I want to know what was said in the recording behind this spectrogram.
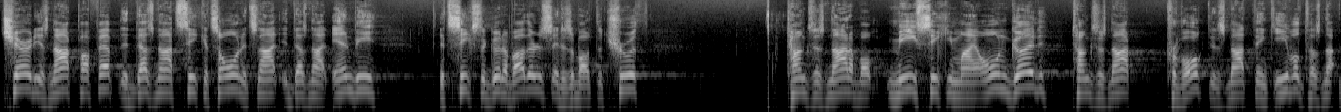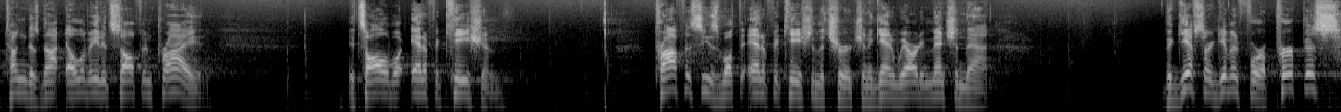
charity is not puff up. It does not seek its own. It's not, it does not envy. It seeks the good of others. It is about the truth. Tongues is not about me seeking my own good. Tongues is not provoked, it does not think evil, does not, tongue does not elevate itself in pride. It's all about edification. Prophecy is about the edification of the church. And again, we already mentioned that. The gifts are given for a purpose,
